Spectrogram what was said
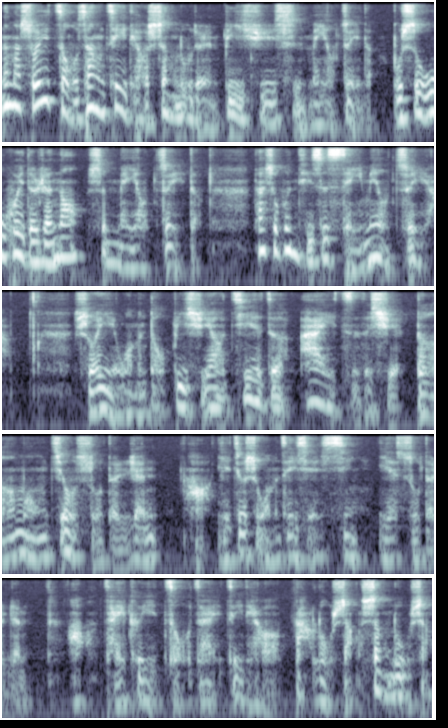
那么，所以走上这条圣路的人必须是没有罪的，不是污秽的人哦，是没有罪的。但是问题是谁没有罪呀？所以我们都必须要借着爱子的血得蒙救赎的人，好，也就是我们这些信耶稣的人，好，才可以走在这条大路上、圣路上。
